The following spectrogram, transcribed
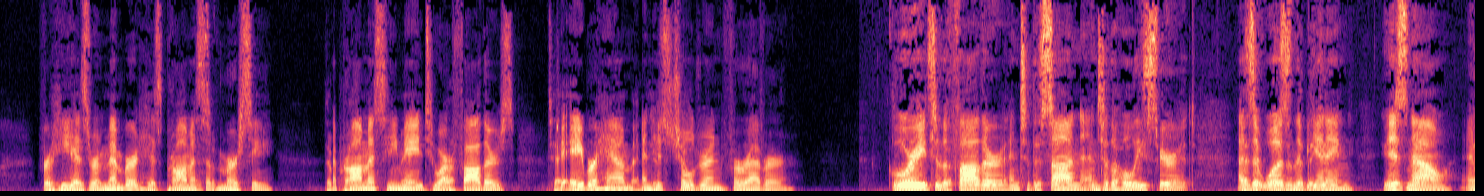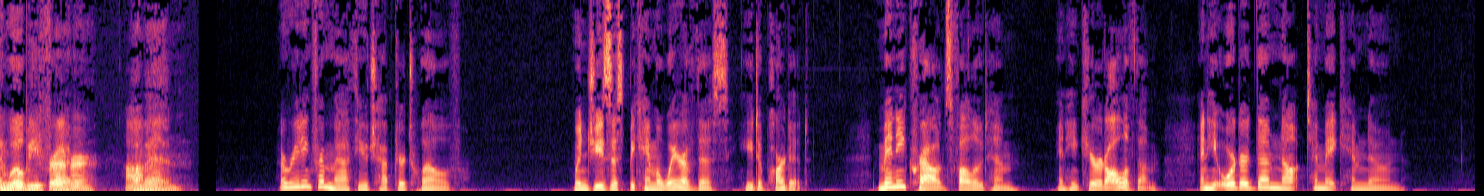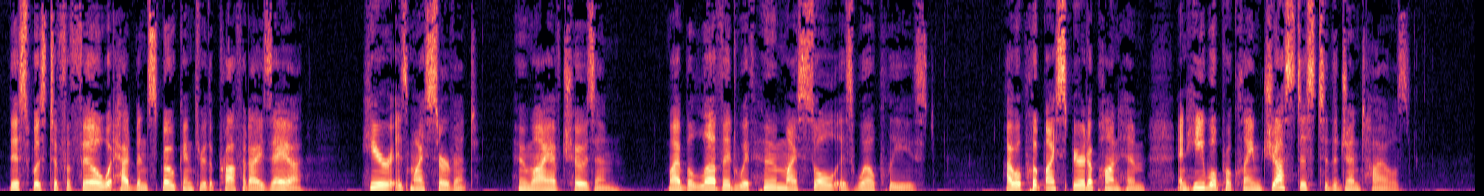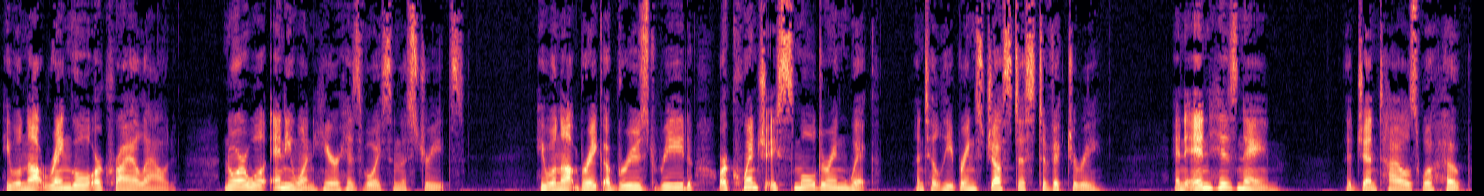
for he has remembered his promise of mercy, the promise he made to our fathers, to Abraham and his children forever. Glory to the Father, and to the Son, and to the Holy Spirit, as it was in the beginning, is now, and will be forever. Amen. A reading from Matthew chapter 12. When Jesus became aware of this, he departed. Many crowds followed him, and he cured all of them, and he ordered them not to make him known. This was to fulfill what had been spoken through the prophet Isaiah Here is my servant, whom I have chosen, my beloved, with whom my soul is well pleased. I will put my spirit upon him, and he will proclaim justice to the Gentiles. He will not wrangle or cry aloud, nor will anyone hear his voice in the streets. He will not break a bruised reed or quench a smoldering wick until he brings justice to victory. And in his name the Gentiles will hope.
